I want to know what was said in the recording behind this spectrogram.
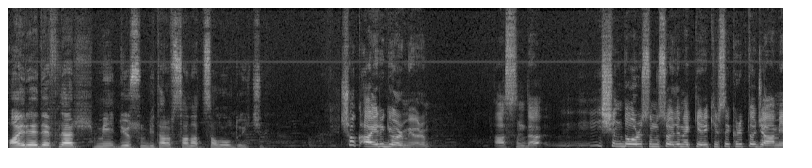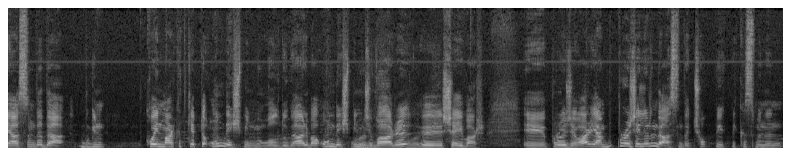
ayrı hedefler mi diyorsun bir taraf sanatsal olduğu için? Çok ayrı görmüyorum aslında. İşin doğrusunu söylemek gerekirse kripto camiasında da bugün CoinMarketCap'te 15 bin mi oldu galiba 15 bin Olabilir, civarı olabilir. e, şey var, e, proje var. Yani bu projelerin de aslında çok büyük bir kısmının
